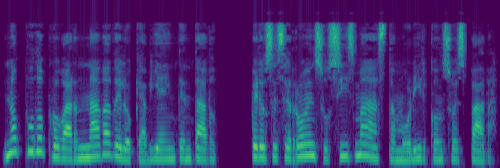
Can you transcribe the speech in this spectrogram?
no pudo probar nada de lo que había intentado, pero se cerró en su cisma hasta morir con su espada.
